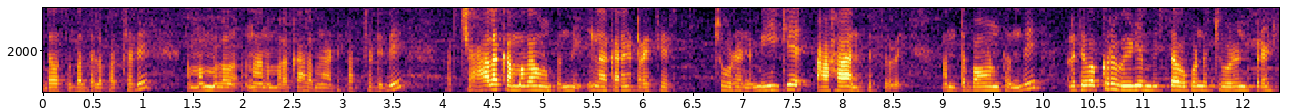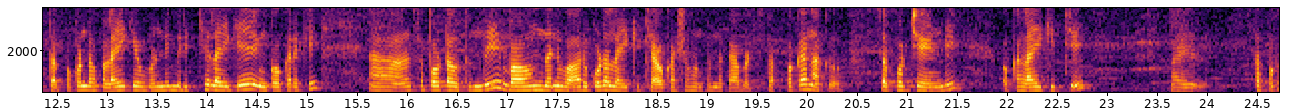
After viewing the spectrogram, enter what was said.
దోసబద్దల పచ్చడి అమ్మమ్మల నానమ్మల కాలం నాటి పచ్చడి ఇది. మరి చాలా కమ్మగా ఉంటుంది. ఇలా కనుక ట్రై చేసి చూడండి. మీకే ఆహా అనిపిస్తుంది. అంత బాగుంటుంది. ప్రతి ఒక్కరూ వీడియో మిస్ అవ్వకుండా చూడండి ఫ్రెండ్స్. తప్పకుండా ఒక లైక్ ఇవ్వండి. మీరు ఇచ్చే లైకే ఇంకొకరికి సపోర్ట్ అవుతుంది. బాగుందని వారు కూడా లైక్ ఇచ్చే అవకాశం ఉంటుంది కాబట్టి తప్పక నాకు సపోర్ట్ చేయండి. ఒక లైక్ ఇచ్చి తప్పక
